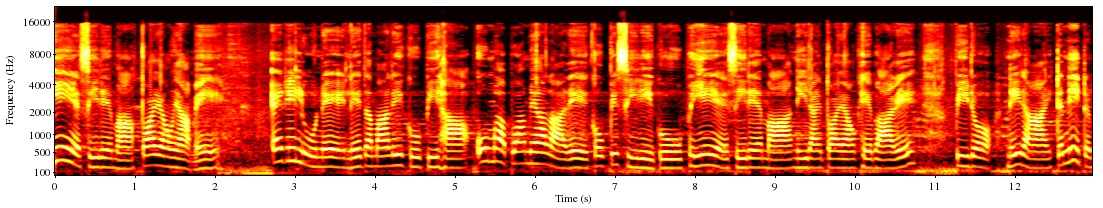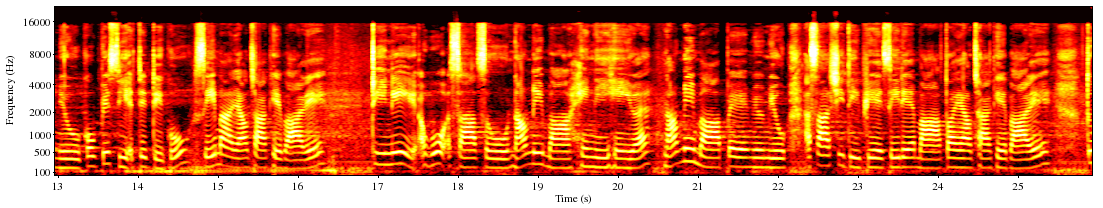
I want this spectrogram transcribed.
ရင်ရဲ့ဈေးထဲမှာတွားရောင်းရမယ် အဲ့ဒီလိုနဲ့လေသမားလေးကိုပီဟာအိုးမပွားများလာတဲ့ကုန်ပစ္စည်းတွေကိုဘရင်ရဲ့ဈေးထဲမှာနေတိုင်းတွားရောင်းခဲ့ပါတယ်ပြီးတော့နေ့တိုင်းတစ်နေ့တစ်မျိုးကုန်ပစ္စည်းအစ်စ်တွေကိုဈေးမှာရောင်းချခဲ့ပါတယ် ဒီနေ့အဝတ်အစားဆိုနောက်နေ့မှာဟင်းဒီဟင်းရွက်နောက်နေ့မှာပဲမျိုးမျိုးအစားရှိသည့်ဖြစ်ဈေးထဲမှာတွားရောက်ချခဲ့ပါတယ်။သူ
